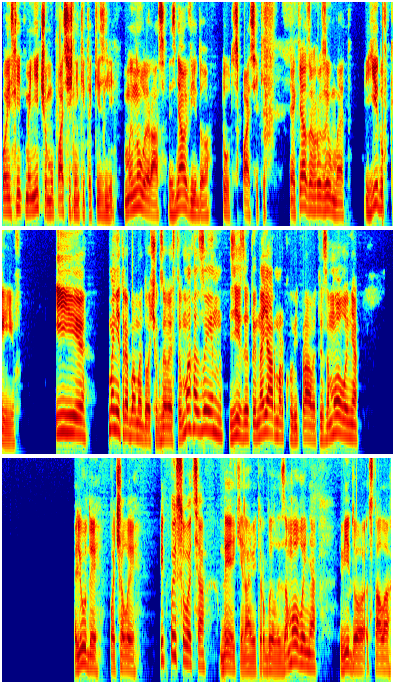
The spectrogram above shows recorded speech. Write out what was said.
Поясніть мені, чому пасічники такі злі. Минулий раз зняв відео тут, з пасіки, як я загрузив мед, їду в Київ. І мені треба медочок завести в магазин, з'їздити на ярмарку, відправити замовлення. Люди почали підписуватися, деякі навіть робили замовлення. Відео стало,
